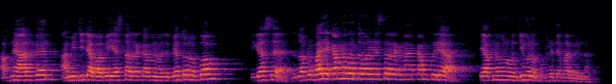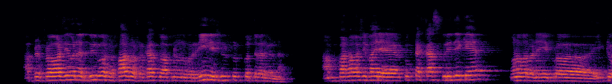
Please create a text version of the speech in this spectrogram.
আপনি আসবেন, আমি যেটা ভাবি, এস্তারের কামের মধ্যে বেতনও কম, ঠিক আছে? যদি আপনি বাইরে কাম না করতে পারেন, এস্তারের না কাম করিয়া আপনি জীবনে পোষাইতে পারবেন না। আপনি প্রবাস জীবনে দুই বছর, পাঁচ বছর কাজ আপনি মনে করেন ঋণ শুট করতে পারবেন না। আমি পাশাপাশি বাইরে টুকটাক কাজ করে দেখে মনে করবেন এই একটু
